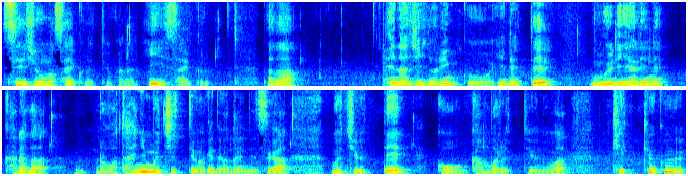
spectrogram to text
正常なサイクルっていうかないいサイクル。ただエナジードリンクを入れて、無理やりね、体、老体に無知っていうわけではないんですが、無知打って、こう頑張るっていうのは、結局、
